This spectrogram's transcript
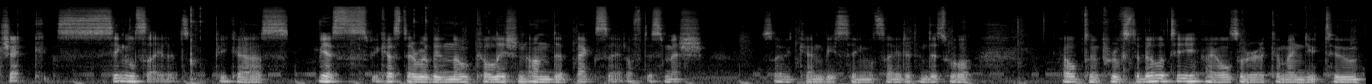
check single-sided, because, yes, because there will be no collision on the backside of this mesh. So it can be single-sided and this will help to improve stability. I also recommend you to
